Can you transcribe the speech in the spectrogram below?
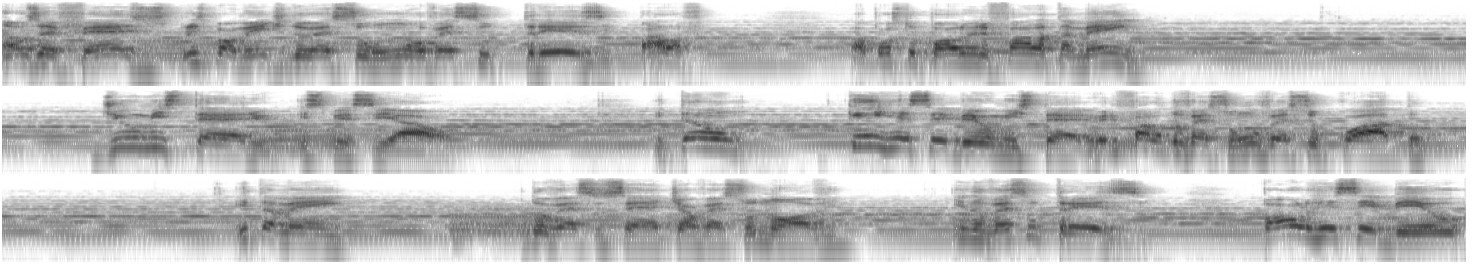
aos Efésios, principalmente do verso 1 ao verso 13. O apóstolo Paulo ele fala também de um mistério especial. Então, quem recebeu o mistério? Ele fala do verso 1, verso 4 e também do verso 7 ao verso 9 e no verso 13. Paulo recebeu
